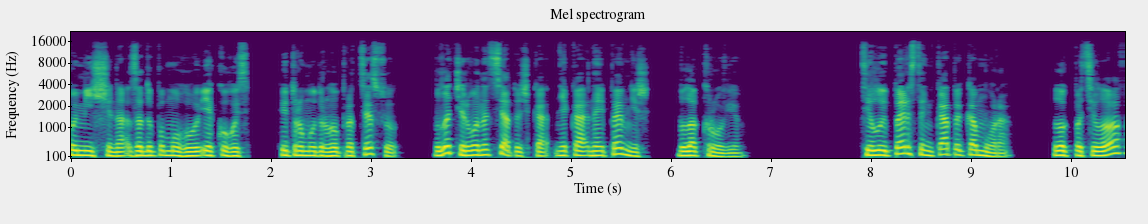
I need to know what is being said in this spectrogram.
поміщена за допомогою якогось хитромудрого процесу, була червона цяточка, яка найпевніш була кров'ю. Цілуй перстень капи Камора. Лок поцілував,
